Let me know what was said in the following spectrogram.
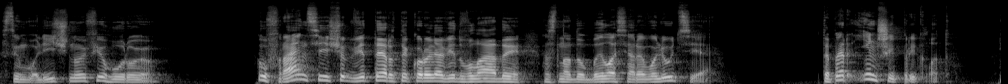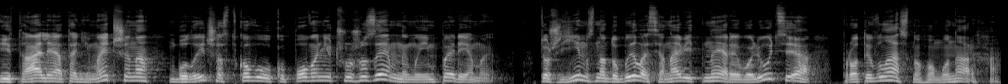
символічною фігурою. У Франції, щоб відтерти короля від влади, знадобилася революція. Тепер інший приклад. Італія та Німеччина були частково окуповані чужоземними імперіями, тож їм знадобилася навіть не революція проти власного монарха,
